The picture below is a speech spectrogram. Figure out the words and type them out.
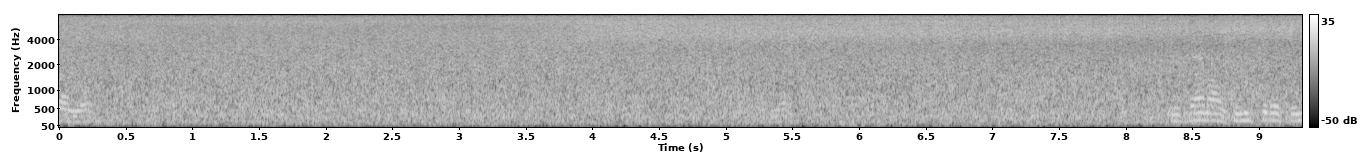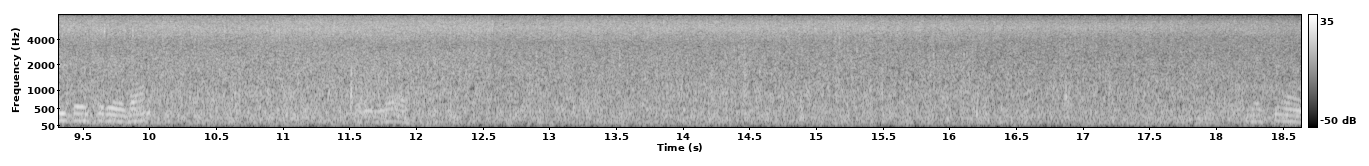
நட்டுட்டாங்க இதுதான் நான் குளிக்கிற துணி துவைக்கிற இடம். சரிங்களா இன்னைக்கும்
